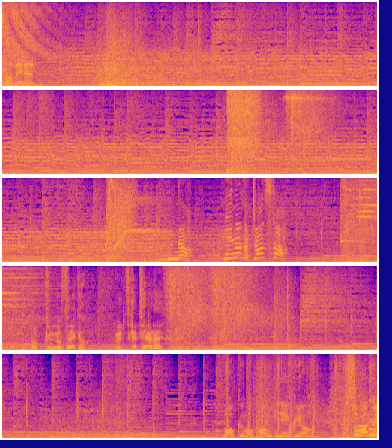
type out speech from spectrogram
止める。みんな今がチャンスだ。特訓の成果ぶつけてやれ僕も本気で行くよ。勝負だ。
